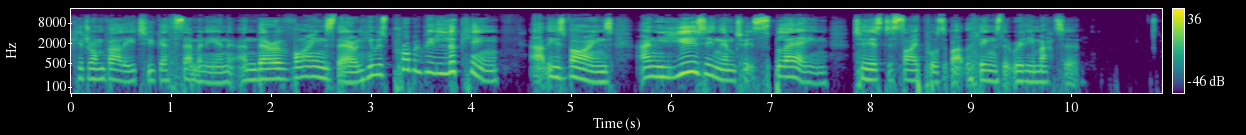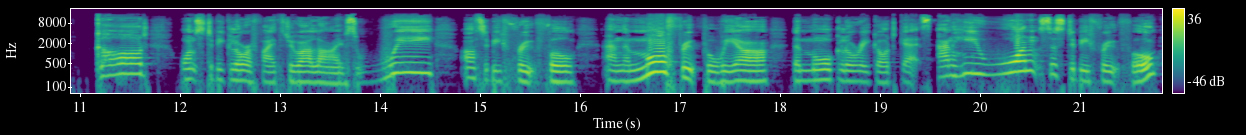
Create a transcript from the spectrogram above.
Kidron Valley to Gethsemane, and, and there are vines there. And he was probably looking at these vines and using them to explain to his disciples about the things that really matter. God wants to be glorified through our lives. We are to be fruitful, and the more fruitful we are, the more glory God gets. And He wants us to be fruitful.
